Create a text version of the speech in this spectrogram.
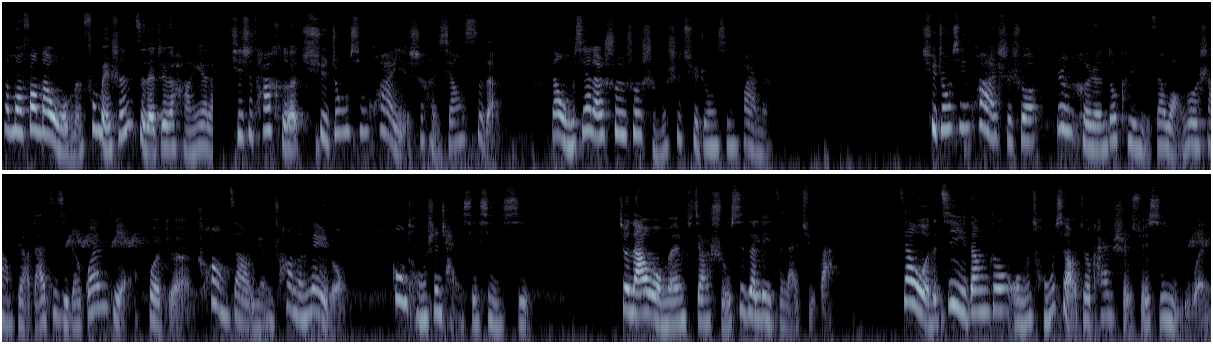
那么放到我们赴美生子的这个行业来，其实它和去中心化也是很相似的。那我们先来说一说什么是去中心化呢？去中心化是说，任何人都可以你在网络上表达自己的观点，或者创造原创的内容，共同生产一些信息。就拿我们比较熟悉的例子来举吧。在我的记忆当中，我们从小就开始学习语文，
